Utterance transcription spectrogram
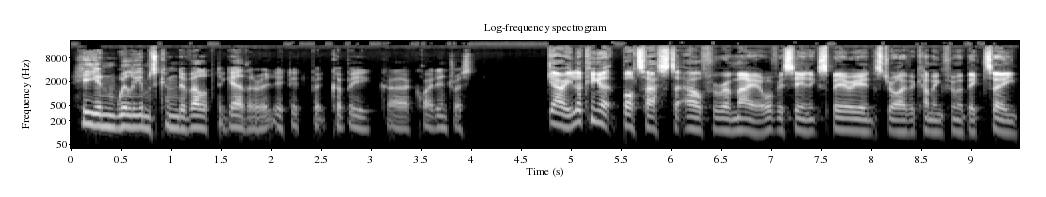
he and Williams can develop together, it it, it could be uh, quite interesting. Gary, looking at Bottas to Alfa Romeo, obviously an experienced driver coming from a big team,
